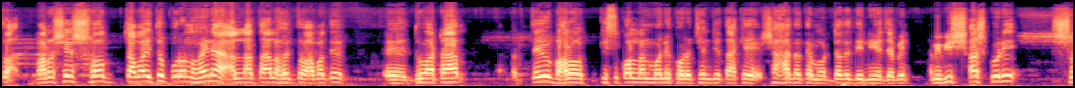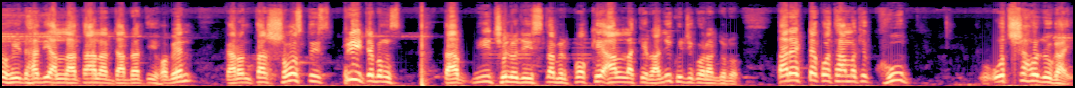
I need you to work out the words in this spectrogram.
তো মানুষের সব চাওয়াই তো পূরণ হয় না, আল্লাহ তাআলা হয়তো আমাদের দোয়াটা তেও ভালো কিছু কল্যাণ মনে করেছেন যে তাকে শাহাদাতে মর্যাদা দিয়ে নিয়ে যাবেন। আমি বিশ্বাস করি শহীদ হাদি আল্লাহ তাআলার জান্নাতি হবেন, কারণ তার সমস্ত স্পিরিট এবং তার ই ছিল যে ইসলামের পক্ষে আল্লাহকে রাজি খুশি করার জন্য। তার একটা কথা আমাকে খুব উৎসাহ যোগায়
